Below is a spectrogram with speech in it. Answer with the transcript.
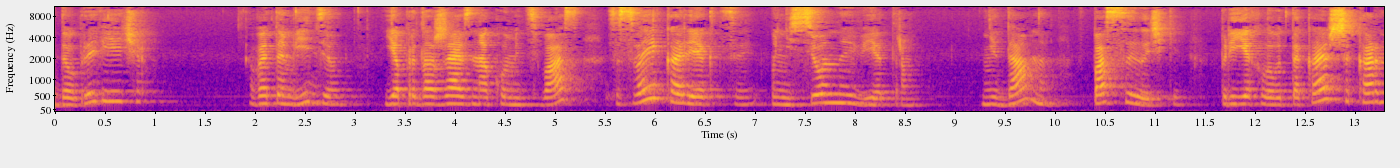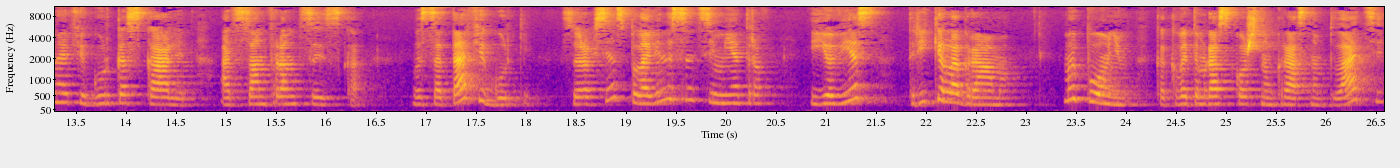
Добрый вечер! В этом видео я продолжаю знакомить вас со своей коллекцией «Унесенные ветром». Недавно в посылочке приехала вот такая шикарная фигурка Скарлетт от Сан-Франциско. Высота фигурки 47,5 сантиметров, ее вес 3 килограмма. Мы помним, как в этом роскошном красном платье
